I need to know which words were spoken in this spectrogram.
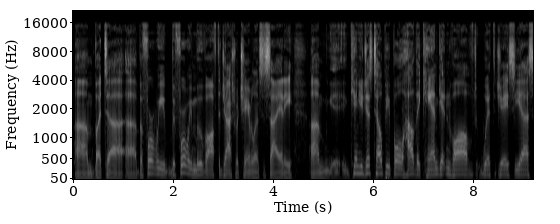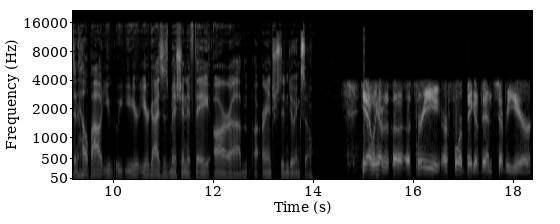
Um, but uh, uh, before we before we move off the Joshua Chamberlain Society, um, can you just tell people how they can get involved with JCS and help out you your your guys' mission if they are um, are interested in doing so? Yeah, we have a, a three or four big events every year.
